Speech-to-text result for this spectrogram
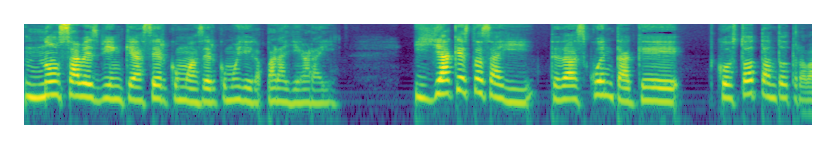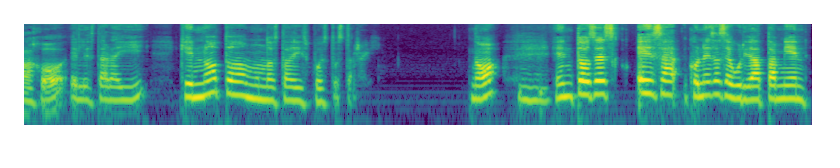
no sabes bien qué hacer, cómo hacer, cómo llega para llegar ahí. Y ya que estás ahí, te das cuenta que costó tanto trabajo el estar ahí que no todo el mundo está dispuesto a estar ahí. ¿No? Entonces, esa, con esa seguridad también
